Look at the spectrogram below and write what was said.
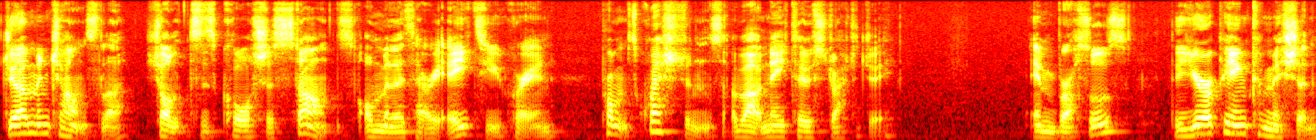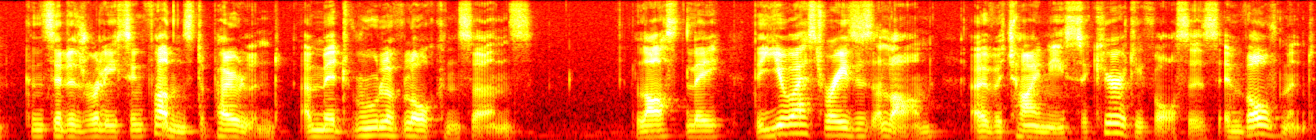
German Chancellor Scholz's cautious stance on military aid to Ukraine prompts questions about NATO's strategy. In Brussels, the European Commission considers releasing funds to Poland amid rule of law concerns. Lastly, the US raises alarm over Chinese security forces' involvement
